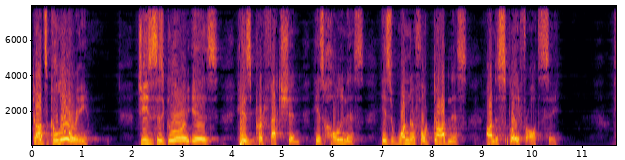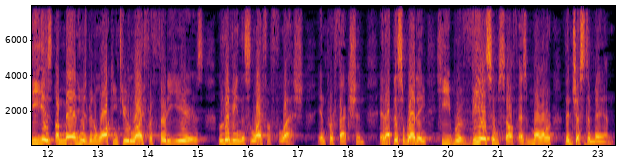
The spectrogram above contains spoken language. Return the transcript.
God's glory, Jesus' glory is his perfection, his holiness, his wonderful godness on display for all to see. He is a man who has been walking through life for 30 years, living this life of flesh in perfection. And at this wedding, he reveals himself as more than just a man.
